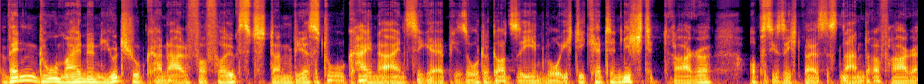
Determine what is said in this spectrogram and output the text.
Wenn du meinen YouTube-Kanal verfolgst, dann wirst du keine einzige Episode dort sehen, wo ich die Kette nicht trage. Ob sie sichtbar ist, ist eine andere Frage.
